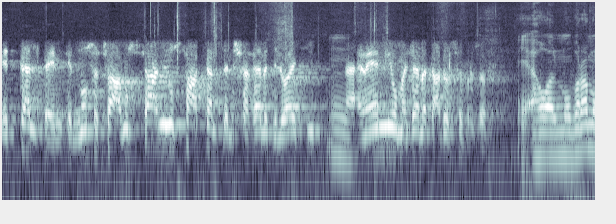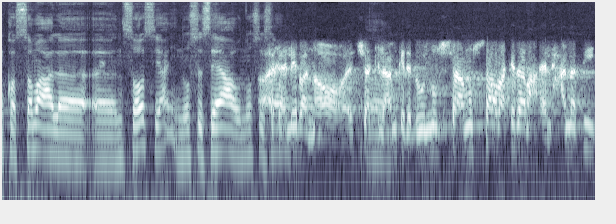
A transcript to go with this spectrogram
الثالثه يمكن نص ساعة نص ساعة نص ساعة الثالثه اللي شغالة دلوقتي أمامي وما زال التعادل 0 0 هو المباراة مقسمة على آه، انصاص يعني نص ساعة ونص ساعة؟ غالبا آه الشكل العام كده بيقول نص ساعة نص ساعة وبعد كده الحنفي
